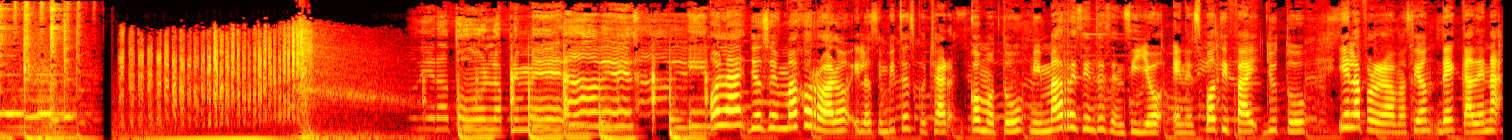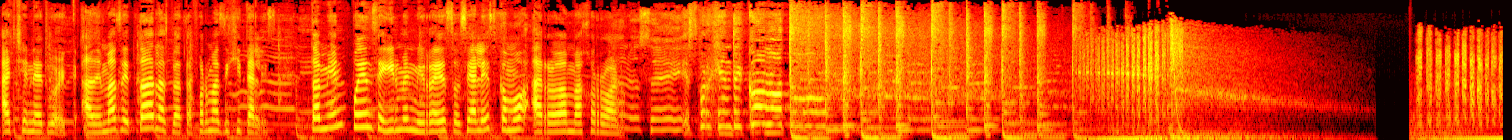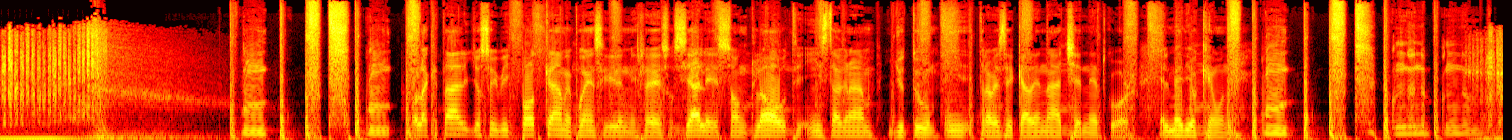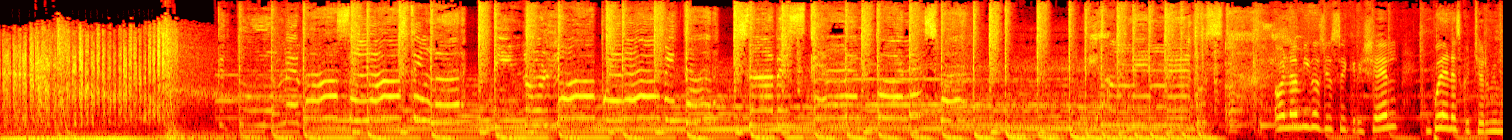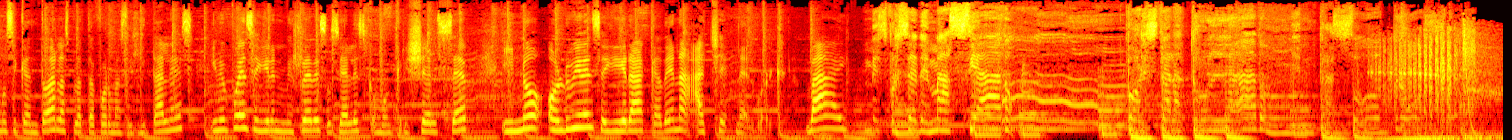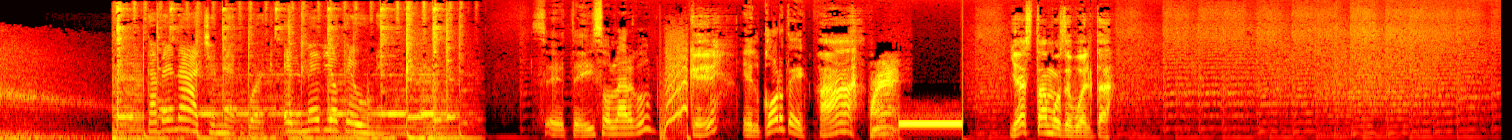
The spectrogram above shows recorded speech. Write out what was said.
Hola, yo soy Majo Roaro y los invito a escuchar Como tú, mi más reciente sencillo en Spotify, YouTube y en la programación de Cadena H Network, además de todas las plataformas digitales. También pueden seguirme en mis redes sociales como arroba Majo Roaro. no sé, es por gente como tú. Hola, ¿qué tal? Yo soy Big Podcast. Me pueden seguir en mis redes sociales, SoundCloud, Instagram, YouTube y a través de Cadena H Network, el medio que une. Amigos, yo soy Crishel. Pueden escuchar mi música en todas las plataformas digitales y me pueden seguir en mis redes sociales como Crishel Sep y no olviden seguir a Cadena H Network. Bye. Me esforcé demasiado por estar a tu lado mientras otros. Cadena H Network, el medio que une. ¿Se te hizo largo? ¿Qué? El corte. Ah. Ya estamos de vuelta.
